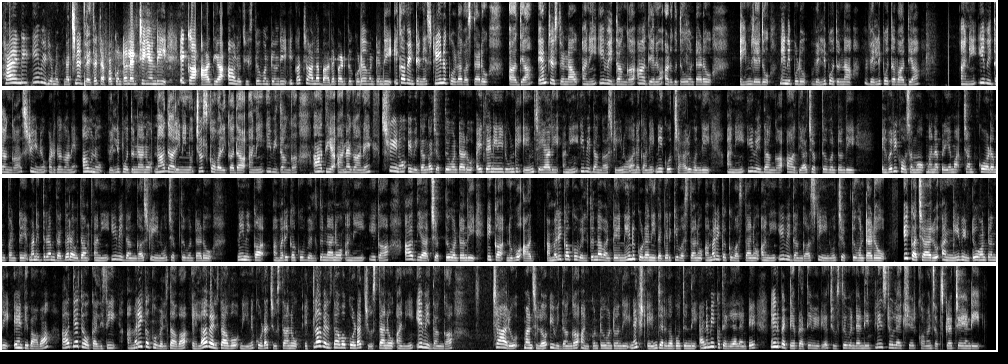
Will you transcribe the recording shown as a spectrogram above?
Hi అండి ఈ video మీకు నచ్చినట్లయితే తప్పకుండా లైక్ చేయండి. ఇక ఆద్య ఆలోచిస్తూ ఉంటుంది. ఇక చాలా బాధపడుతూ కూడా ఉంటుంది. ఇక వెంటనే శ్రీను కూడా వస్తాడు. ఆద్య ఏం చేస్తున్నావు? అని ఈ విధంగా ఆద్యను అడుగుతూ ఉంటాడు. ఏం లేదు నేను ఇప్పుడు వెళ్ళిపోతున్నా. వెళ్ళిపోతావాద్య అని ఈ విధంగా శ్రీను అడగగానే అవును వెళ్ళిపోతున్నాను. నా దారి నేను చూసుకోవాలి కదా అని ఈ విధంగా ఆద్య అనగానే శ్రీను ఈ విధంగా చెప్తూ ఉంటాడు. అయితే నేను ఉండి ఏం చేయాలి? అని ఈ విధంగా శ్రీను అనగానే నీకు చారు ఉంది అని ఈ విధంగా ఆద్య చెప్తూ ఉంటుంది. ఎవరి కోసమో మన ప్రేమ చంపుకోవడం కంటే మన ఇద్దరం దగ్గర అవుదాం అని ఈ విధంగా శ్రీను చెప్తూ ఉంటాడు. నేను ఇక అమెరికాకు వెళ్తున్నాను అని ఇక ఆద్య చెప్తూ ఉంటుంది. ఇక నువ్వు ఆ అమెరికాకు వెళ్తున్నావంటే నేను కూడా నీ దగ్గరికి వస్తాను అమెరికాకు వస్తాను అని ఈ విధంగా శ్రీను చెప్తూ ఉంటాడు. ఇక చారు అన్నీ వింటూ ఉంటుంది. ఏంటి బావా? ఆద్యతో కలిసి అమెరికాకు వెళ్తావా? ఎలా వెళ్తావో నేను కూడా చూస్తాను. ఎట్లా వెళ్తావో కూడా చూస్తాను అని ఈ విధంగా చారు మనసులో ఈ విధంగా అనుకుంటూ ఉంటుంది. నెక్స్ట్ ఏం జరగబోతుంది అని మీకు తెలియాలంటే నేను పెట్టే ప్రతి వీడియో చూస్తూ ఉండండి. Please do like share comment subscribe చేయండి.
